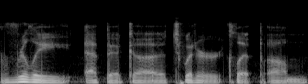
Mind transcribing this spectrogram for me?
really epic uh, Twitter clip. Um,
